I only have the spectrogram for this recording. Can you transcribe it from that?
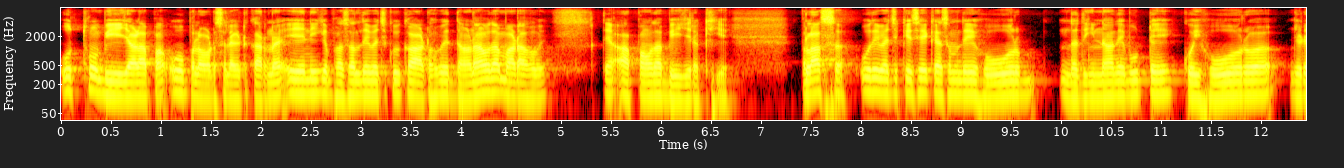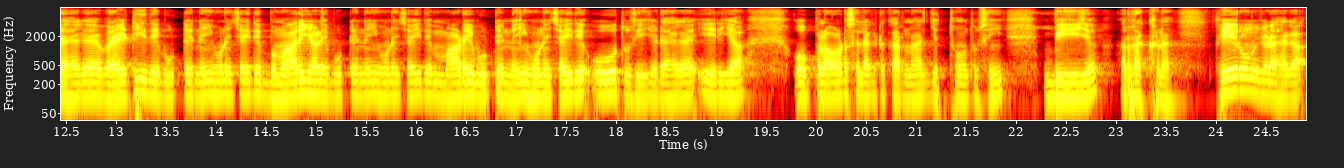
ਉੱਥੋਂ ਬੀਜ ਵਾਲਾ ਆਪਾਂ ਉਹ ਪਲਾਟ ਸਿਲੈਕਟ ਕਰਨਾ। ਇਹ ਨਹੀਂ ਕਿ ਫਸਲ ਦੇ ਵਿੱਚ ਕੋਈ ਘਾਟ ਹੋਵੇ, ਦਾਣਾ ਉਹਦਾ ਮਾੜਾ ਹੋਵੇ ਤੇ ਆਪਾਂ ਉਹਦਾ ਬੀਜ ਰੱਖੀਏ। ਪਲੱਸ ਉਹਦੇ ਵਿੱਚ ਕਿਸੇ ਕਿਸਮ ਦੇ ਹੋਰ ਨਦੀਨਾਂ ਦੇ ਬੂਟੇ, ਕੋਈ ਹੋਰ ਜਿਹੜਾ ਹੈਗਾ ਵੈਰਾਈਟੀ ਦੇ ਬੂਟੇ ਨਹੀਂ ਹੋਣੇ ਚਾਹੀਦੇ, ਬਿਮਾਰੀ ਵਾਲੇ ਬੂਟੇ ਨਹੀਂ ਹੋਣੇ ਚਾਹੀਦੇ, ਮਾੜੇ ਬੂਟੇ ਨਹੀਂ ਹੋਣੇ ਚਾਹੀਦੇ, ਉਹ ਤੁਸੀਂ ਜਿਹੜਾ ਹੈਗਾ ਏਰੀਆ ਉਹ ਪਲਾਟ ਸਿਲੈਕਟ ਕਰਨਾ ਜਿੱਥੋਂ ਤੁਸੀਂ ਬੀਜ ਰੱਖਣਾ। ਫਿਰ ਉਹਨੂੰ ਜਿਹੜਾ ਹੈਗਾ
